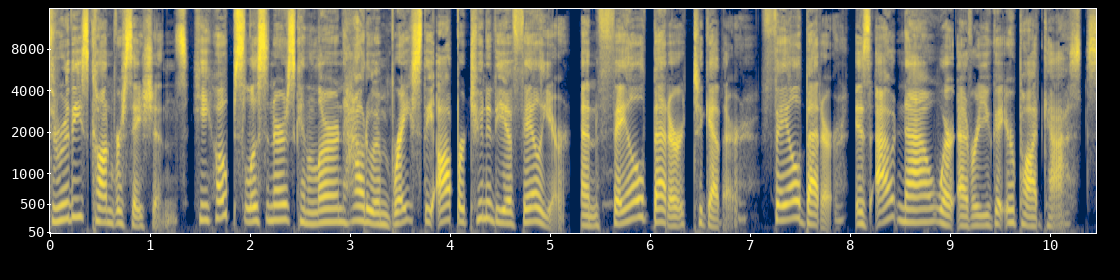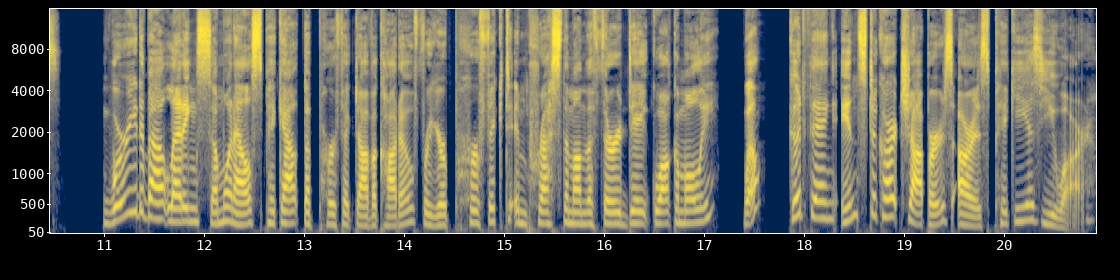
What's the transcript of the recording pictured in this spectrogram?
Through these conversations, he hopes listeners can learn how to embrace the opportunity of failure and fail better together. Fail Better is out now wherever you get your podcasts. Worried about letting someone else pick out the perfect avocado for your perfect Impress Them on the Third Date guacamole? Well, good thing Instacart shoppers are as picky as you are.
